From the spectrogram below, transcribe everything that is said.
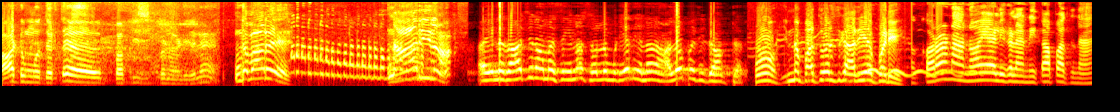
மாட்டு மூத்திரத்தை பப்ளிஷ் பண்ண வேண்டியதுன்னு இந்த பாரு. என்ன ராஜினாமா செய்யணும் சொல்ல முடியாது. ஏன்னா அலோபதி டாக்டர். ஓ இன்னும் பத்து வருஷத்துக்கு அதையே படி. கொரோனா நோயாளிகளை நீ காப்பாத்துன?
